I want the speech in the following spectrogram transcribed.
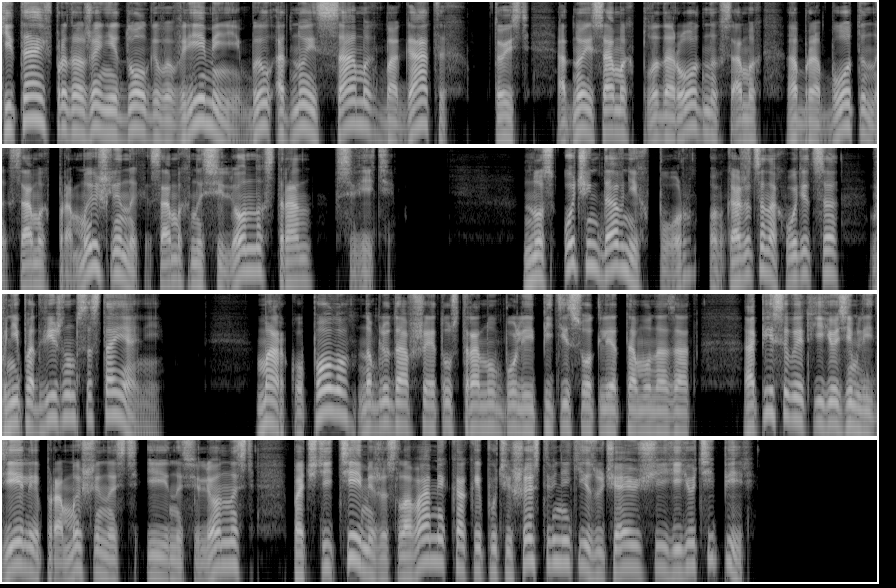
Китай в продолжении долгого времени был одной из самых богатых, то есть одной из самых плодородных, самых обработанных, самых промышленных и самых населенных стран в свете. Но с очень давних пор он, кажется, находится в неподвижном состоянии. Марко Поло, наблюдавший эту страну более 500 лет тому назад, описывает ее земледелие, промышленность и населенность почти теми же словами, как и путешественники, изучающие ее теперь.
